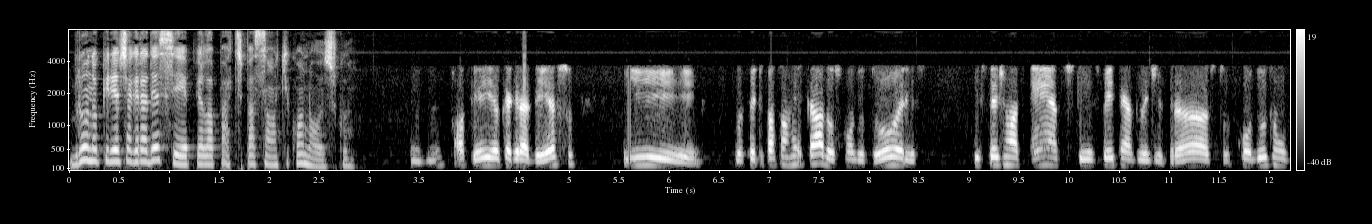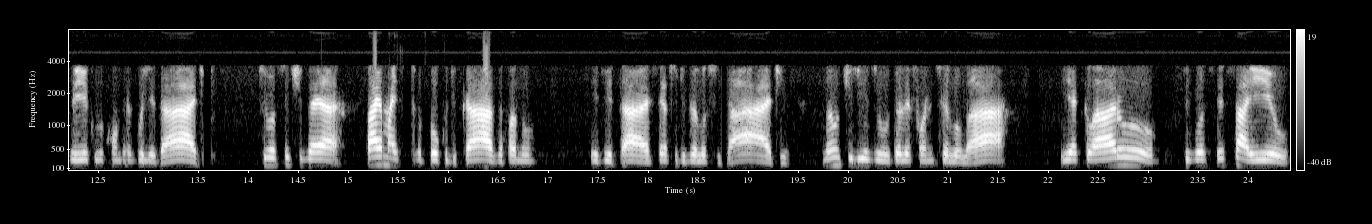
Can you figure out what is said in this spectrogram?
Bruno, eu queria te agradecer pela participação aqui conosco. Uhum. Ok, eu que agradeço e gostaria de passar um recado aos condutores que estejam atentos, que respeitem as leis de trânsito, conduzam um veículo com tranquilidade. Se você tiver, saia mais um pouco de casa para não evitar excesso de velocidade, não utilize o telefone celular. E é claro, se você saiu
